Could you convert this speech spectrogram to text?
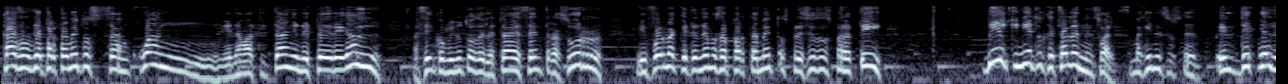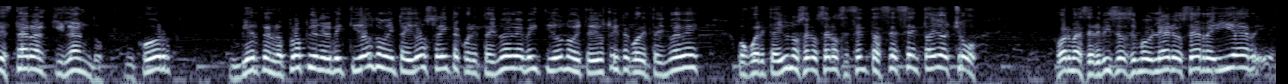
Casas de Apartamentos San Juan, en Amatitán, en el Pedregal, a 5 minutos de la estrada de Centra Sur. Informa que tenemos apartamentos preciosos para ti 1.500 quetzales mensuales, imagínese usted. Él deje de estar alquilando. Mejor invierte en lo propio en el 22 92 30 49, 22 92 30 49 o 41 00 60 68. Forma de servicios inmobiliarios RIR,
